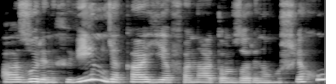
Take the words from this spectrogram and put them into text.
а, зоряних війн, яка є фанатом зоряного шляху, е,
